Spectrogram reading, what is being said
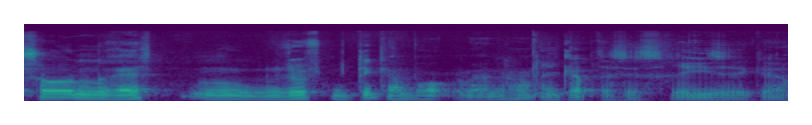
schon recht, dürfte ein dicker Brocken werden. Ha? Ich glaube, das ist riesig, ja.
